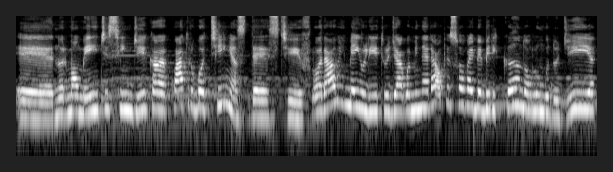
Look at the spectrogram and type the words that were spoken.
É, normalmente se indica quatro gotinhas deste floral em meio litro de água mineral. A pessoa vai bebericando ao longo do dia,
